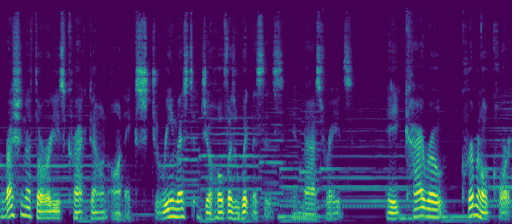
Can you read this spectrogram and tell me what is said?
Russian authorities crack down on extremist Jehovah's Witnesses in mass raids. A Cairo criminal court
